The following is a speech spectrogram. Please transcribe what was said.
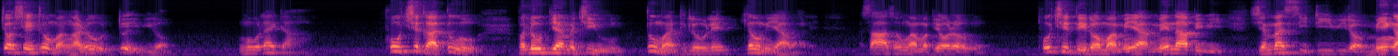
ကျော်ရှိန်ထွတ်မှာငါတို့ကိုတွေ့ပြီးတော့ငိုလိုက်တာဖိုးချစ်ကသူ့ကိုဘလို့ပြန်မကြည့်ဘူးသူ့မှာဒီလိုလေးလုံနေရပါလေအစားအဆုံးကမပြောတော့ဘူးဖိုးချစ်တည်တော့မှမင်းကမင်းသားပြီးပြီးရမက်စီတီးပြီးတော့မင်းက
